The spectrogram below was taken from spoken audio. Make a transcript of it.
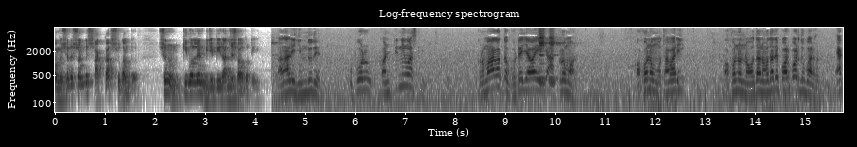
কমিশনের সঙ্গে সাক্ষাৎ সুকান্তর শুনুন কি বললেন বিজেপি রাজ্য সভাপতি বাঙালি হিন্দুদের উপর কন্টিনিউয়াসলি ক্রমাগত ঘটে যাওয়া এই আক্রমণ, কখনো মোথাবাড়ি, কখনো নওদা, নওদাতে পরপর দুবার হলো, এক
